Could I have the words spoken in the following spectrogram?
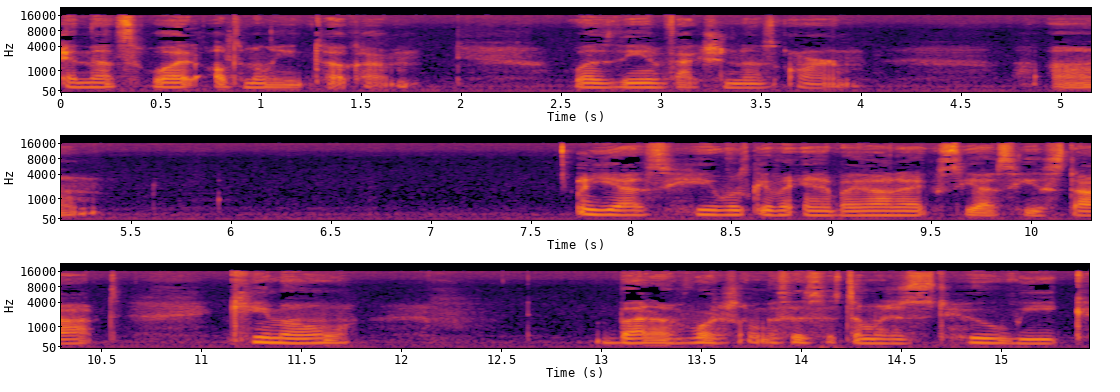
And that's what ultimately took him, was the infection in his arm. Um, yes, he was given antibiotics. Yes, he stopped chemo. But unfortunately, his system was just too weak.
